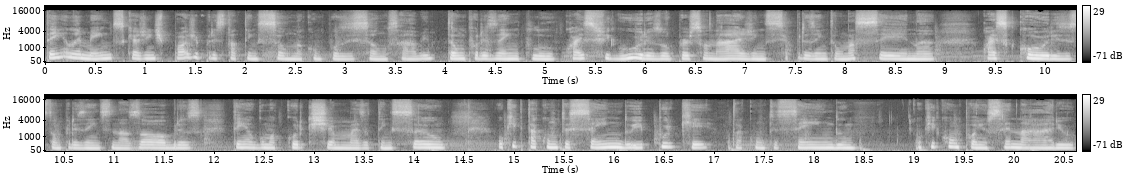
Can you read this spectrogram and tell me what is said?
tem elementos que a gente pode prestar atenção na composição, sabe? Então, por exemplo, quais figuras ou personagens se apresentam na cena, quais cores estão presentes nas obras, tem alguma cor que chama mais atenção, o que está acontecendo e por que está acontecendo o que compõe o cenário,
